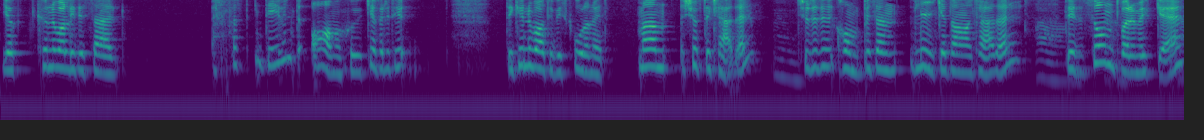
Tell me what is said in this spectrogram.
jag kunde vara lite så här. Fast det är väl inte avundsjuka för det, det kunde vara typ i skolan vet, man köpte kläder. Mm. Köpte till kompisen likadana kläder. Du vet, sånt var det mycket.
